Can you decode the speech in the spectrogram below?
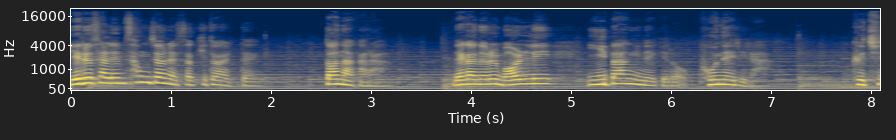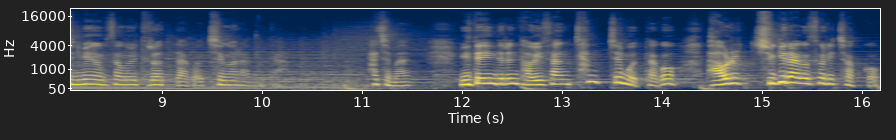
예루살렘 성전에서 기도할 때 떠나가라. 내가 너를 멀리 이방인에게로 보내리라. 그 주님의 음성을 들었다고 증언합니다. 하지만 유대인들은 더 이상 참지 못하고 바울을 죽이라고 소리쳤고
